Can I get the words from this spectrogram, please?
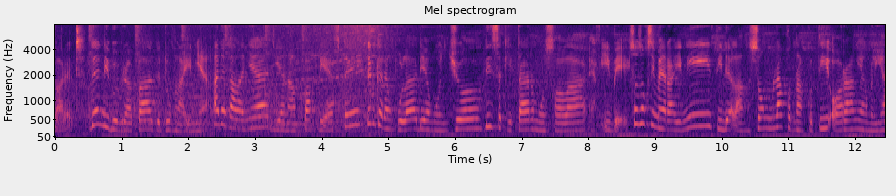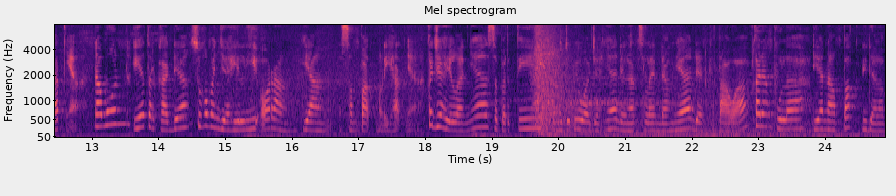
got it. Dan di beberapa gedung lainnya. Ada kalanya dia nampak di FT dan kadang pula dia muncul di sekitar musola FIB. Sosok si merah ini tidak langsung menakut-nakuti yang melihatnya. Namun, ia terkadang suka menjahili orang yang sempat melihatnya. Kejahilannya seperti menutupi wajahnya dengan selendangnya dan ketawa. Kadang pula dia nampak di dalam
